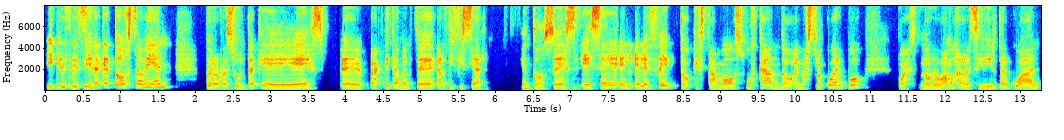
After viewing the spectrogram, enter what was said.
y que sí, que todo está bien, pero resulta que es eh, prácticamente artificial. Entonces, ese el, el, efecto que estamos buscando en nuestro cuerpo, pues no lo vamos a recibir tal cual.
